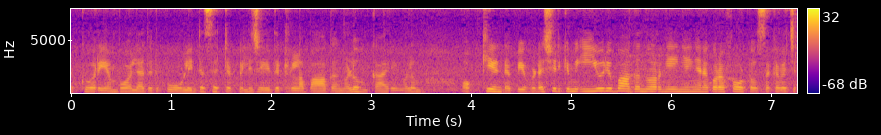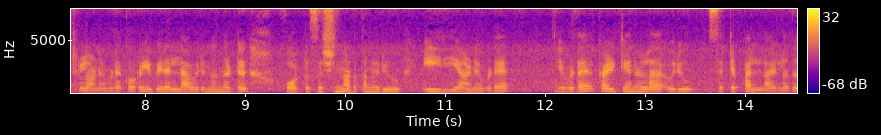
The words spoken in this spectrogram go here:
അക്വേറിയം പോലെ അതൊരു പൂളിന്റെ സെറ്റപ്പിൽ ചെയ്തിട്ടുള്ള ഭാഗങ്ങളും കാര്യങ്ങളും ഒക്കെ ഉണ്ട് അപ്പോൾ ഇവിടെ ശരിക്കും ഈ ഒരു ഭാഗം എന്ന് പറഞ്ഞു കഴിഞ്ഞാൽ ഇങ്ങനെ കുറേ ഫോട്ടോസൊക്കെ വെച്ചിട്ടുള്ളതാണ്. ഇവിടെ കുറേ പേര് എല്ലാവരും നിന്നിട്ട് ഫോട്ടോ സെഷൻ നടത്തുന്ന ഒരു ഏരിയ ആണ് ഇവിടെ. ഇവിടെ കഴിക്കാനുള്ള ഒരു സെറ്റപ്പ് അല്ല ഉള്ളത്.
